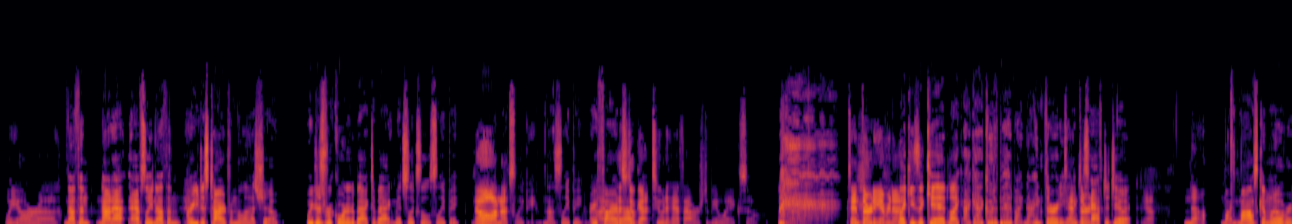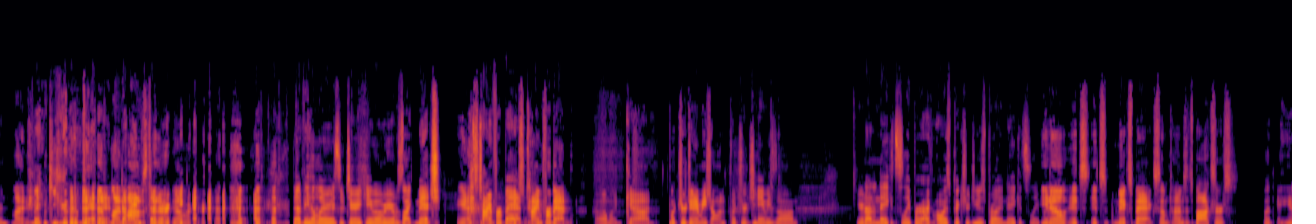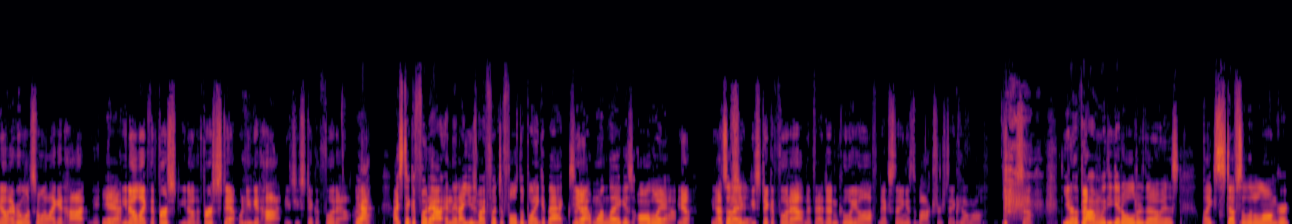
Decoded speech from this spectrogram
we are. Uh, Nothing? Not a- absolutely nothing? Or are you just tired from the last show? We just recorded a back to back. Mitch looks a little sleepy. no, I'm not sleepy. Not sleepy. Are you I- fired I, up? still got two and a half hours to be awake, so. 10.30 every night. like he's a kid. Like I gotta go to bed by nine thirty. I just 10:30. have to do it. yep. No, my mom's coming over and My- make you go to bed at My mom's gonna 9:30. come over. That'd be hilarious if Terry came over here and was like, "Mitch, yeah. it's time for bed." It's time for bed. oh my god, Put your jammies on. put your jammies on. You're not a naked sleeper. I've always pictured you as probably a naked sleeper. You know, it's it's mixed bag. Sometimes it's boxers, but you know, every once in a while I get hot. And, and Yeah. you know, like the first, you know, the first step when you get hot is you stick a foot out. Right? Yeah. I stick a foot out and then I use my foot to fold the blanket back so Yep. that one leg is all the way out. Yep. yep. That's what I do. You stick a foot out, and if that doesn't cool you off, next thing is the boxers. They come off. So You know the problem with you get older though is like stuff's a little longer.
